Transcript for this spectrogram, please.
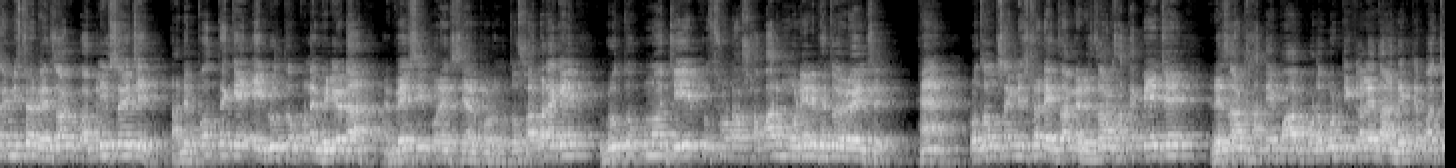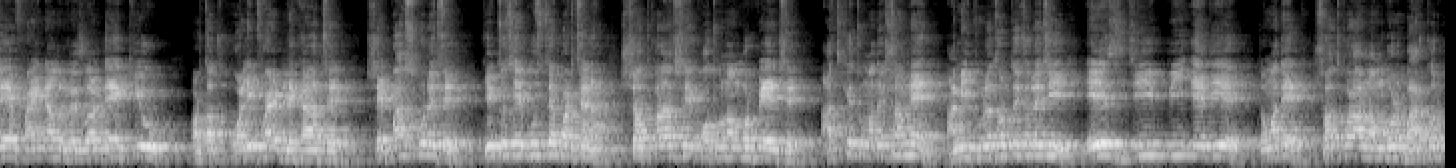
সেমিস্টার রেজাল্ট পাবলিশ হয়েছে, তাদের প্রত্যেকে এই গুরুত্বপূর্ণ ভিডিওটা বেশি করে শেয়ার করো। তো সবার আগে গুরুত্বপূর্ণ যে প্রশ্নটা সবার মনের ভেতরে রয়েছে হ্যাঁ প্রথম সেমিস্টার এক্সামে রেজাল্ট হাতে পেয়েছে। রেজাল্ট হাতে পাওয়ার পরবর্তীকালে তারা দেখতে পাচ্ছে ফাইনাল রেজাল্টে কিউ অর্থাৎ কোয়ালিফাইড লেখা আছে। সে পাস করেছে, কিন্তু সে বুঝতে পারছে না। শতকরা সে কত নম্বর পেয়েছে? আজকে তোমাদের সামনে আমি তুলে ধরতে চলেছি এস জিপিএ দিয়ে তোমাদের শতকরা নম্বর বার করব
